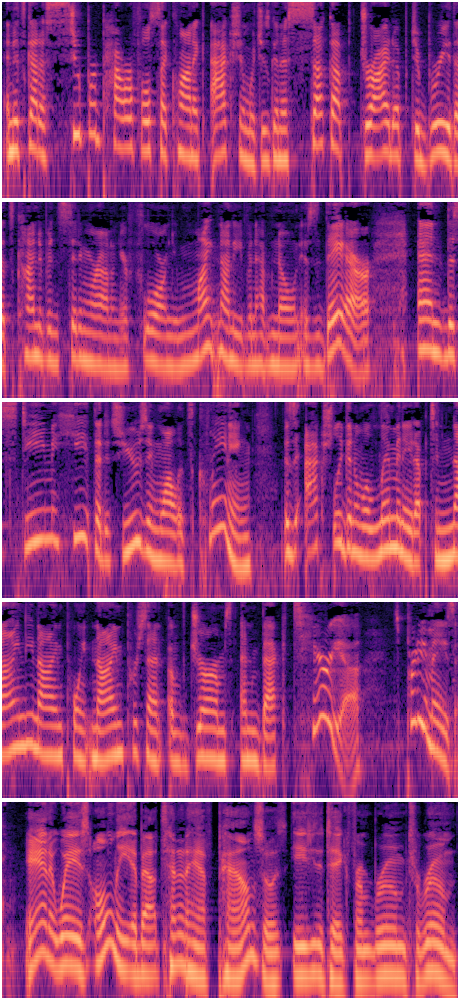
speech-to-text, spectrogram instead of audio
and it's got a super powerful cyclonic action which is going to suck up dried up debris that's kind of been sitting around on your floor and you might not even have known is there. And the steam heat that it's using while it's cleaning is actually going to eliminate up to 99.9% of germs and bacteria. It's pretty amazing. And it weighs only about 10 and a half pounds, so it's easy to take from room to room.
